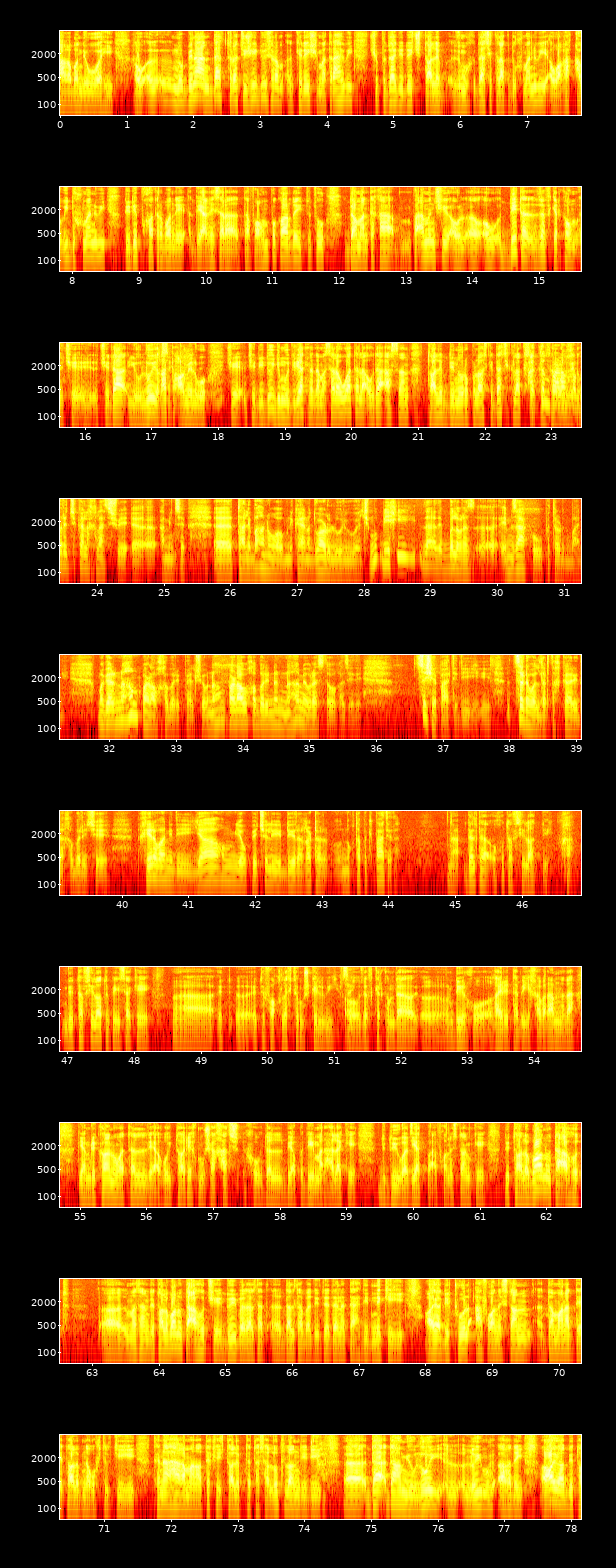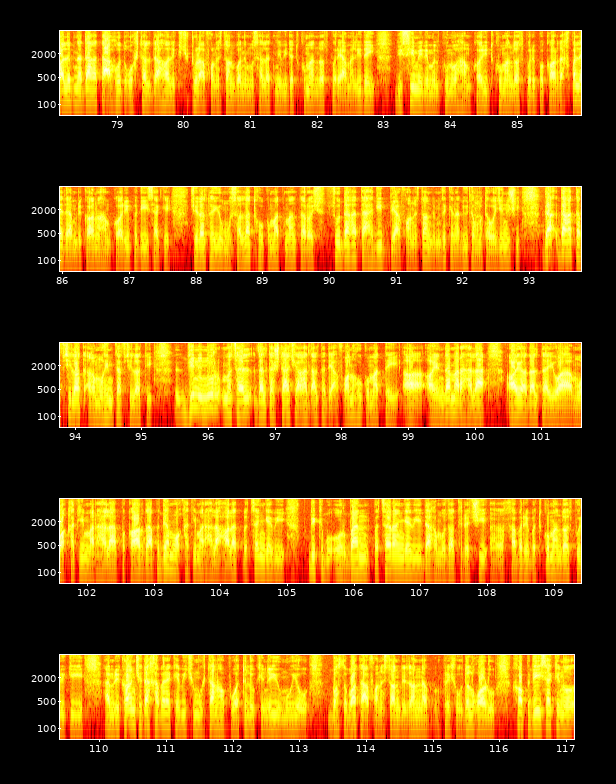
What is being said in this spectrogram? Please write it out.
هغه باندې ووهي او نو بنا دا ستراتیژي دوی سره کېدای شي مطرح وي چې په ځای د دې چې طالب زموږ داسې کلک دښمن وي او هغه قوي دښمن وي د دې په خاطر باندې د هغې سره تفاهم په کار دی ترڅو دا منطقه په امن شي او او دې ته زه فکر کوم چې چې دا یو لوی غټ عامل وو چې چې د دوی د مدیریت نه د مسله ووتله او دا اصلا طالب د نورو په لاس کې داسې کلک سکل سره ولوېدو خبرې چې کله خلاص شوې امین صاحب طالبانو او امریکایانو دواړو لوري وویل چې موږ بیخي دا بل ورځ امضا کوو په تړون باندې مګر نه هم پړاو خبرې پیل شو نه هم پړاو خبرې نن نه هم ورځ ته وغځېدې څه شی پاتې دي څه ډول درته ښکاري دا خبرې چې ښې روانې دي یا هم یو پیچلي ډیره غټه نقطه پکې پاتې ده دلته خو تفصیلات دي د تفصیلاتو په حصه کې اتفاق لږ څه مشکل وي او زه فکر کوم دا ډیر خو غیر طبیعي خبره هم نه ده د امریکایانو وتل د هغوی تاریخ مشخص ښودل بیا په دې مرحله کې د دوی وضعیت په افغانستان کې د طالبانو تعهد مثلا د طالبانو تعهد چې دوی به دلته دلته به د ده نه تهدید نه کیږي آیا د ټول افغانستان ضمانت د طالب نه غوښتل کیږي که نه هغه مناطق چې طالب ته تسلط لاندې دي دا دا هم یو لوی لوی هغه دی آیا د طالب نه دغه تعهد غوښتل د حال کې چې ټول افغانستان باندې مسلط نه وي د کوم انداز پورې عملی دی د سیمې د ملکونو همکاري د کوم انداز پورې په کار ده خپل د امریکایانو همکاري په دې حصه کې چې دلته یو مسلط حکومت منځته راشي څو دغه تهدید د افغانستان د مځکې نه دوی ته متوجه نه شي. دا دغه تفصیلات هغه مهم تفصیلات دي. ځینې نور مسایل دلته شته چې هغه دلته د افغان حکومت دی. آینده مرحله آیا دلته یوه موقتي مرحله په کار ده؟ په دې موقتي مرحله حالت به څنګه وي؟ په دې کې به اوربند په څه رنګه وي؟ دغه مذاکرچي خبرې به تر کوم انداز پورې کېږي؟ امریکایان چې دا خبره کوي چې موږ تنها په وتلو کې نه یو، موږ یو باثباته افغانستان د ځان نه پرېښودل غواړو ښا په دې حصه کې نو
